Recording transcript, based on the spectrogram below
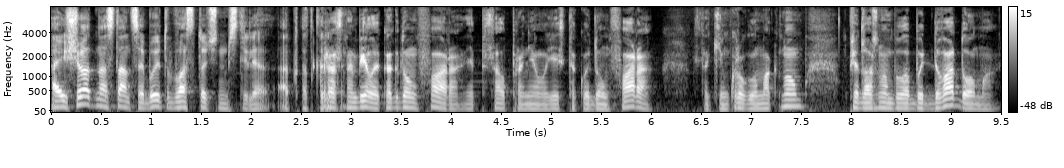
А еще одна станция будет в восточном стиле от, Красно-белый, как дом фара. Я писал про него. Есть такой дом фара с таким круглым окном. вообще должно было быть два дома,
